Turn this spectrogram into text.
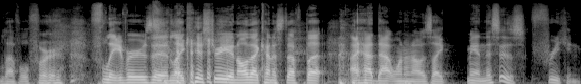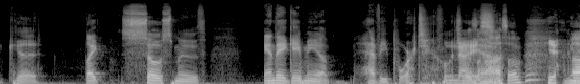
level for flavors and like history and all that kind of stuff. But I had that one and I was like, man, this is freaking good. Like so smooth. And they gave me a heavy pour too, which was Nice. awesome. Yeah. I mean, Uh,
